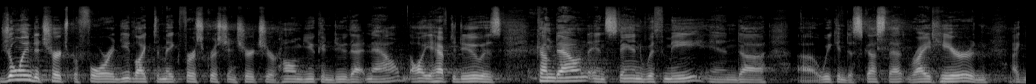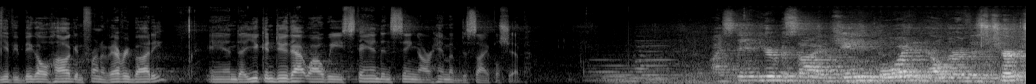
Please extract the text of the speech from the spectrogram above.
joined a church before and you'd like to make First Christian Church your home, you can do that now. All you have to do is come down and stand with me, and uh, uh, we can discuss that right here. And I can give you a big old hug in front of everybody. And uh, you can do that while we stand and sing our hymn of discipleship. I stand here beside Jane Boyd, an elder of this church,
